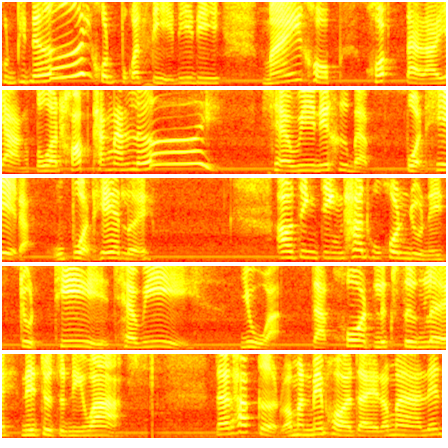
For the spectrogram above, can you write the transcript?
คุณพินเอ้ยคนปกติดีๆ ไม่ครบครบแต่ละอย่างตัวท็อปทั้งนั้นเลย เชลวี่นี่คือแบบปวดเหตุอะอูปวดเหตุเลย เอาจริง ๆ ถ้าทุกคนอยู่ในจุดที่เชลวี่ อยู่อะจะโคตรลึกซึ้งเลย ในจุดจุดนี้ว่า แล้วถ้าเกิดว่ามันไม่พอใจแล้วมาเล่น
